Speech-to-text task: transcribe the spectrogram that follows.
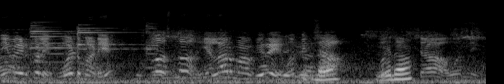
ನೀವು ಇಟ್ಕೊಳ್ಳಿ ಹೋಲ್ಡ್ ಮಾಡಿ. ಸ್ಲೋ ಸ್ಲೋ ಎಲ್ಲಾರು ಇರಿ ಒಂದ್ ನಿಮಿಷ ಒಂದ್ ಏನು? ನಿಮಿಷ ಒಂದ್ ನಿಮಿಷ.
